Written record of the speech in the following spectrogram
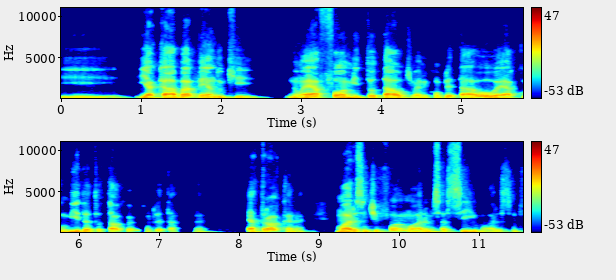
e, e acaba vendo que não é a fome total que vai me completar ou é a comida total que vai me completar, né? É a troca, né? Uma hora eu senti fome, uma hora eu me sacio, uma hora eu sinto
